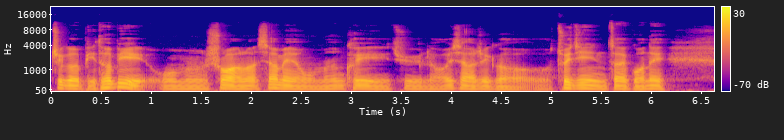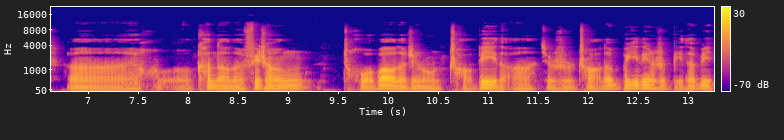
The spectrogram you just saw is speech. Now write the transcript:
这个比特币我们说完了，下面我们可以去聊一下这个最近在国内呃看到的非常。火爆的这种炒币的啊，就是炒的不一定是比特币，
